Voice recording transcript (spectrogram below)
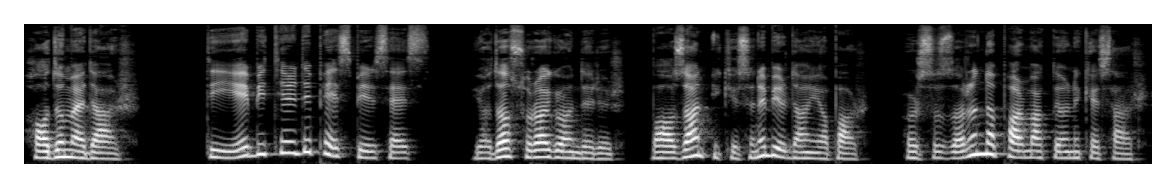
''Hadım eder.'' diye bitirdi pes bir ses. ''Ya da sura gönderir. Bazen ikisini birden yapar. Hırsızların da parmaklarını keser.''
